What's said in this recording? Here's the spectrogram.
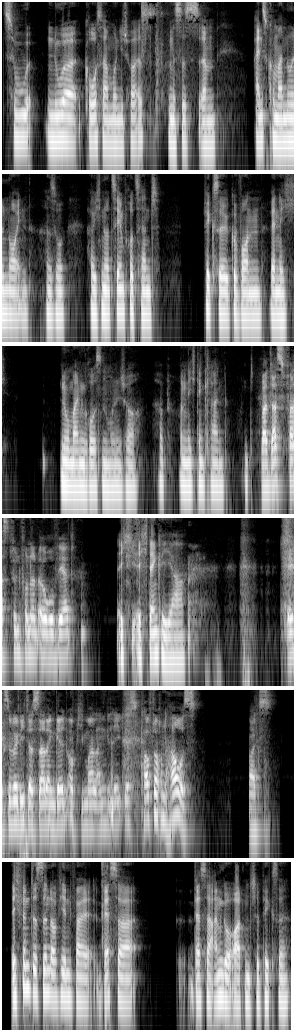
zu nur großer Monitor ist. Und es ist ähm, 1,09. Also habe ich nur 10% Pixel gewonnen, wenn ich nur meinen großen Monitor habe und nicht den kleinen. Und War das fast 500 Euro wert? ich, ich denke ja. Denkst du wirklich, dass da dein Geld optimal angelegt ist? Kauf doch ein Haus, Max. Ich finde, es sind auf jeden Fall besser, besser angeordnete Pixel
